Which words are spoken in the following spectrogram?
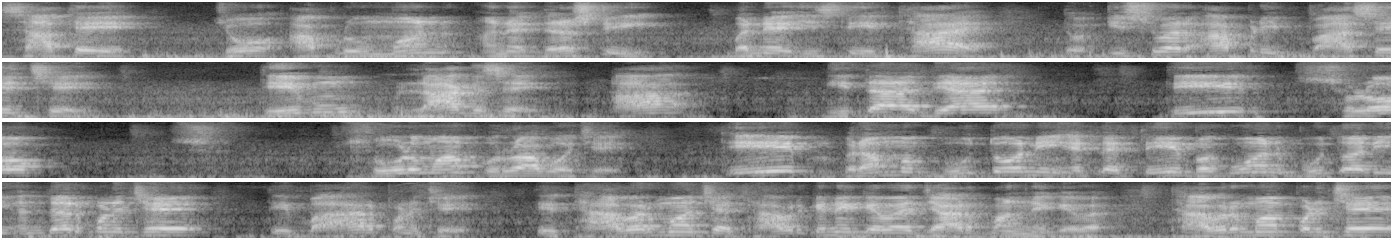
સાથે જો આપણું મન અને દ્રષ્ટિ બંને સ્થિર થાય, તો ઈશ્વર આપણી પાસે છે તેવું લાગશે. આ ગીતાધ્યાય તેર શ્લોક સોળમાં પુરાવો છે. તે બ્રહ્મ ભૂતોની એટલે તે ભગવાન ભૂતોની અંદર પણ છે તે બહાર પણ છે. તે થાવરમાં છે. થાવર કેને કહેવાય? ઝાડ પાનને કહેવાય. થાવરમાં પણ છે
